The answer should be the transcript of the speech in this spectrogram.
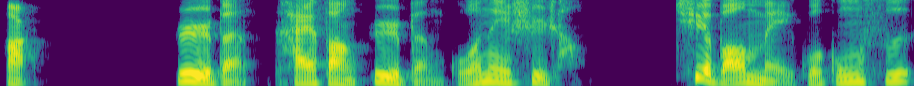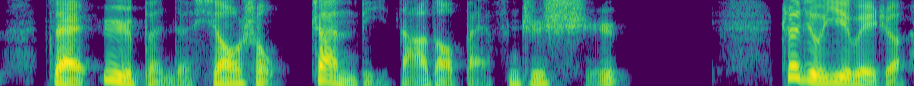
二，日本开放日本国内市场，确保美国公司在日本的销售占比达到百分之十。这就意味着，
